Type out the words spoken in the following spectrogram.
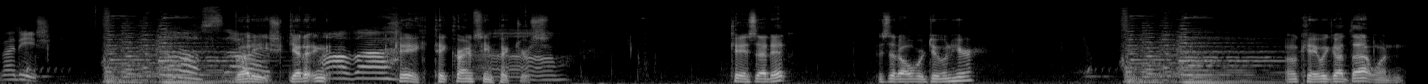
Vadish. Oh, so. Buddies, get it. Okay, take crime scene pictures. Oh. Okay, is that it? Is that all we're doing here? Okay, we got that one.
